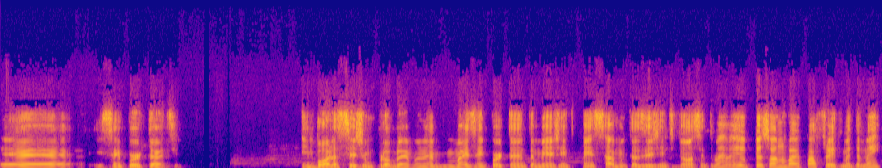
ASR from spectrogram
É, isso é importante. Embora seja um problema, né? Mas é importante também a gente pensar. Muitas vezes a gente vê um assentamento, mas o pessoal não vai para frente, mas também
